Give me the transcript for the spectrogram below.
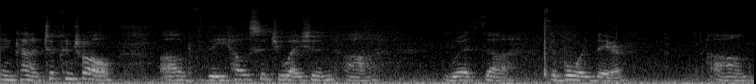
and kind of took control of the whole situation uh, with uh, the board there. Um,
